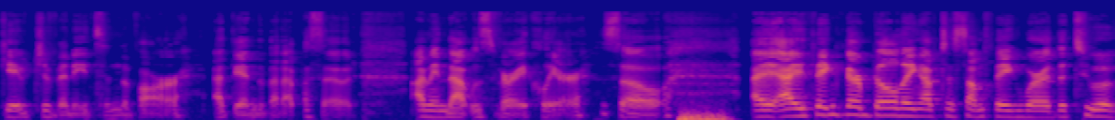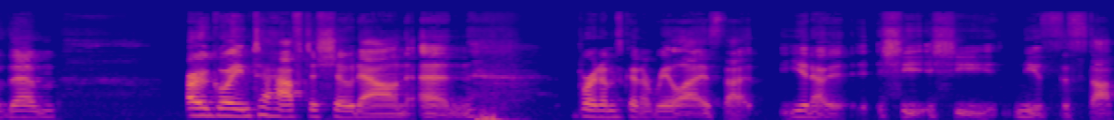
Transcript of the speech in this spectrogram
gave J'Vini to Ni'Var at the end of that episode. I mean, that was very clear. So I, I think they're building up to something where the two of them are going to have to show down and Burnham's going to realize that, you know, she she needs to stop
